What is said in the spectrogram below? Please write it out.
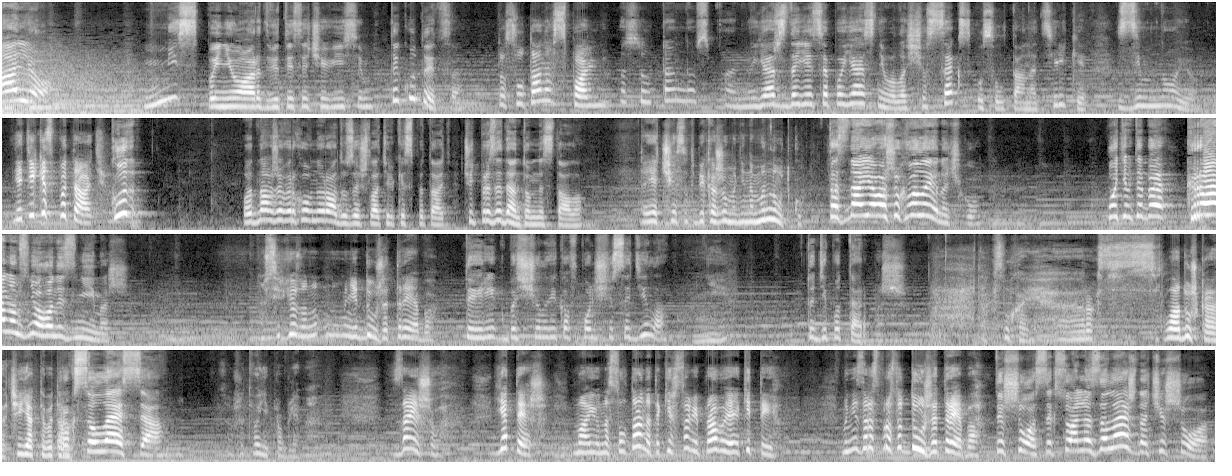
Алло! Міс Пенюар 2008. Ти куди це? До султана в спальню. На султана в спальню. Я ж, здається, пояснювала, що секс у султана тільки зі мною. Я тільки спитать. Куди? Одна вже в Верховну Раду зайшла тільки спитати. Чуть президентом не стала. Та я чесно тобі кажу мені на минутку. Та знаю я вашу хвилиночку. Потім тебе краном з нього не знімеш. Ну серйозно, ну, ну мені дуже треба. Ти рік без чоловіка в Польщі сиділа? Ні. Тоді потерпиш. Так, слухай, е, Рокс... Ладушка, чи як тебе там? Роксолеся! Це вже твої проблеми. Знаєш що? Я теж маю на султана такі ж самі права, як і ти. Мені зараз просто дуже треба. Ти що, сексуально залежна чи що?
